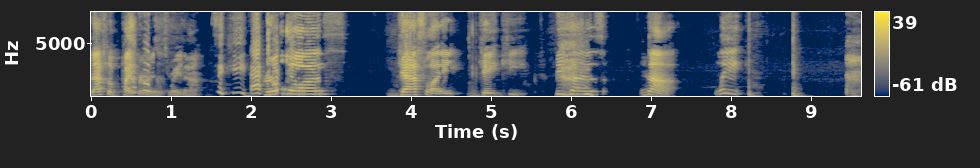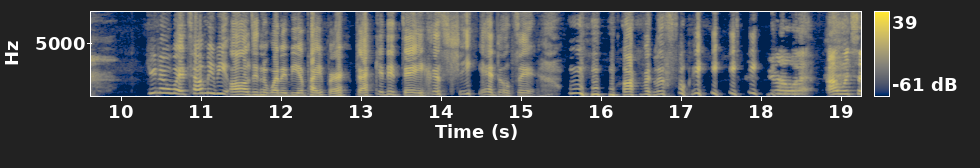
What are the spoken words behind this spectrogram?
That's what Piper is right now. Yeah. Girl boss, gaslight, gatekeep. Because nah, like You know what? Tell me we all didn't want to be a Piper back in the day because she handles it marvelously. you know what? I would say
